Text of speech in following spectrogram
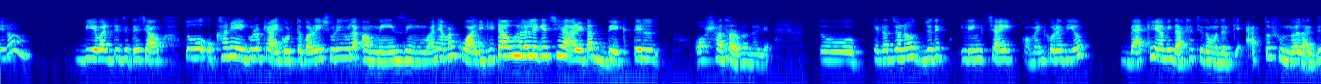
ইউনো বিয়ে বাড়িতে যেতে চাও, তো ওখানে এইগুলো ট্রাই করতে পারো। এই চুড়িগুলো অ্যামেজিং মানে আমার কোয়ালিটিটাও ভালো লেগেছে আর এটা দেখতে অসাধারণ লাগে। তো এটার জন্য যদি লিঙ্ক চাই কমেন্ট করে দিও। ব্যাকে আমি দেখাচ্ছি তোমাদেরকে। এত সুন্দর লাগছে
